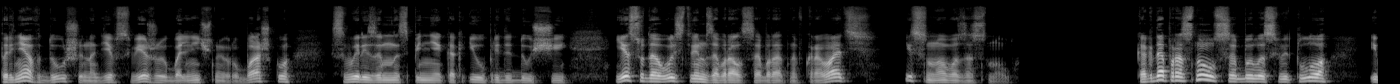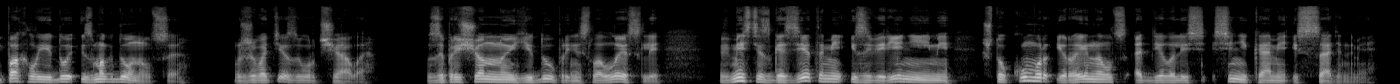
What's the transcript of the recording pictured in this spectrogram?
Приняв душ и надев свежую больничную рубашку с вырезом на спине, как и у предыдущей, я с удовольствием забрался обратно в кровать и снова заснул. Когда проснулся, было светло и пахло едой из Макдоналдса. В животе заурчало. Запрещенную еду принесла Лесли вместе с газетами и заверениями, что Кумар и Рейнольдс отделались синяками и ссадинами.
